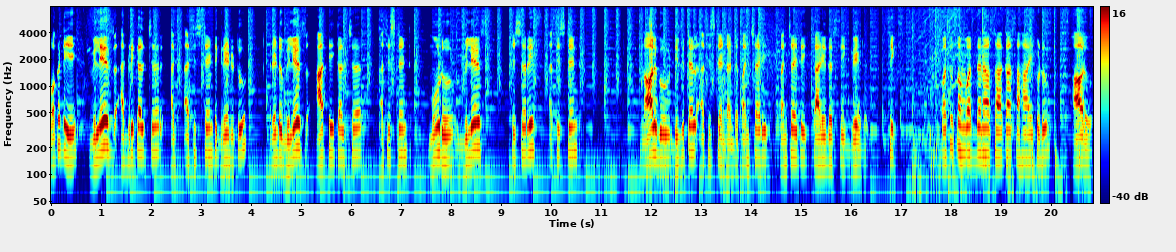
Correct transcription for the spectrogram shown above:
ఒకటి village agriculture assistant grade two రెండు విలేజ్ హార్టికల్చర్ అసిస్టెంట్ మూడు విలేజ్ ఫిషరీస్ అసిస్టెంట్ నాలుగు డిజిటల్ అసిస్టెంట్ అంటే పంచాయతీ పంచాయతీ కార్యదర్శి గ్రేడ్. సిక్స్ పశు సంవర్ధన శాఖ సహాయకుడు. ఆరు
